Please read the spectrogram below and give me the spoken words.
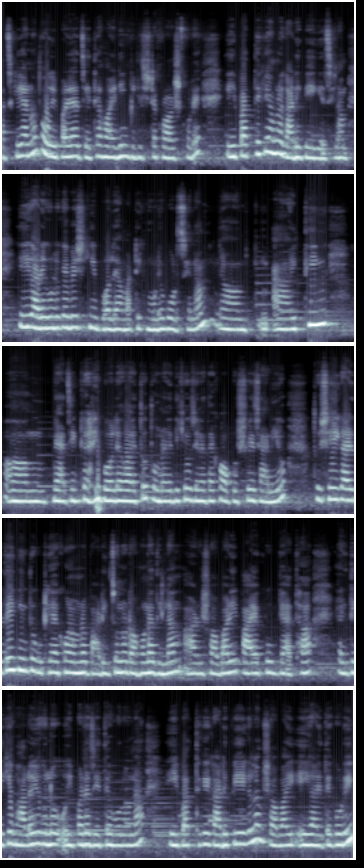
আজকে জানো তো ওই পারে আর যেতে হয়নি ব্রিজটা ক্রস করে, এই পার থেকে আমরা গাড়ি পেয়ে গেছিলাম। এই গাড়িগুলোকে বেশ কী বলে, আমার ঠিক মনে পড়ছে না। আই থিঙ্ক ম্যাজিক গাড়ি বলে হয়তো, তোমরা যদি কেউ জেনে থাকো, অবশ্যই জানিও। তো সেই গাড়িতেই কিন্তু উঠে এখন আমরা বাড়ির জন্য রওনা দিলাম। আর সবারই পায়ে খুব ব্যথা। একদিকে ভালোই হলো, ওই পারে যেতে হলো না। এই পার থেকে গাড়ি পেয়ে গেলাম, সবাই এই গাড়িতে করেই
